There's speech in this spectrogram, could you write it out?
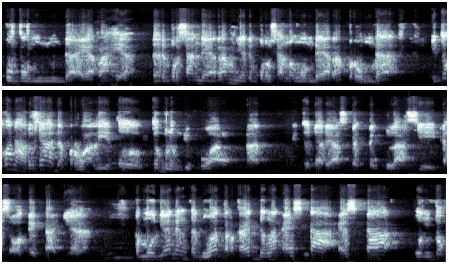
umum daerah ya, dari perusahaan daerah menjadi perusahaan umum daerah Perumda itu kan harusnya ada perwali itu. Itu belum dibuat. Nah, itu dari aspek regulasi SOTK-nya kemudian yang kedua terkait dengan SK SK untuk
